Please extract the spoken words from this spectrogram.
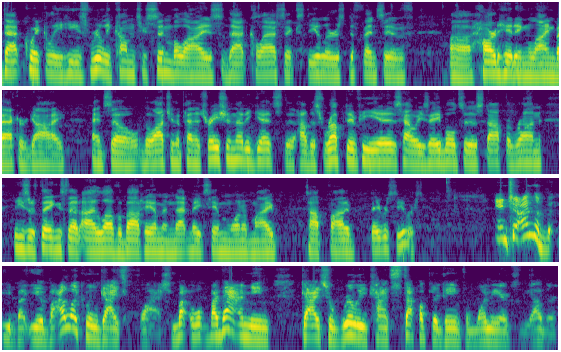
that quickly he's really come to symbolize that classic Steelers defensive uh, hard hitting linebacker guy. And so the watching the penetration that he gets, the, how disruptive he is, how he's able to stop the run, these are things that I love about him, and that makes him one of my top five favorite Steelers. And so I don't know about you, but I like when guys flash. But by that I mean guys who really kind of step up their game from one year to the other.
